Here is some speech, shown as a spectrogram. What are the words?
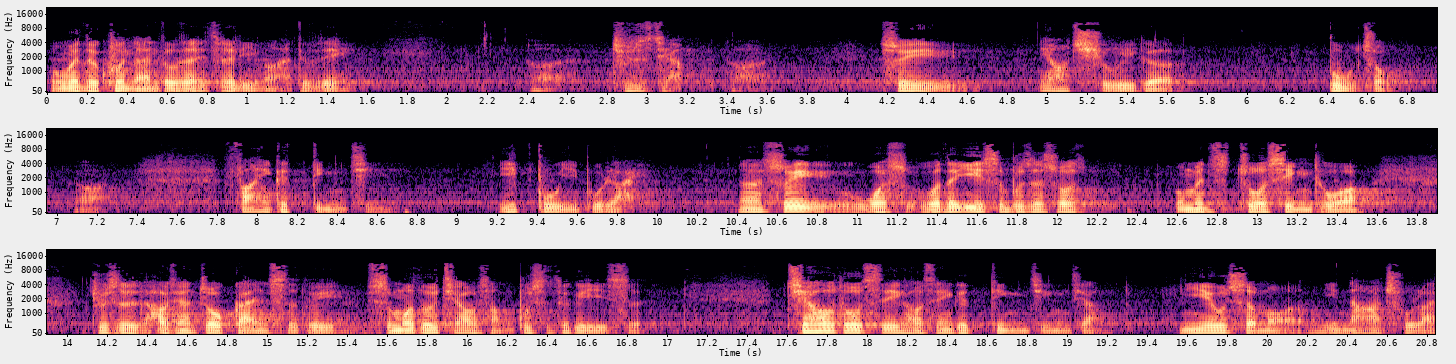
我们的困难都在这里嘛，对不对？啊，就是这样啊。所以你要求一个步骤啊，放一个定金，一步一步来。那所以，我我的意思不是说我们做信徒啊。就是好像做敢死队，什么都交上，不是这个意思。交托是好像一个定金这样，你有什么你拿出来，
